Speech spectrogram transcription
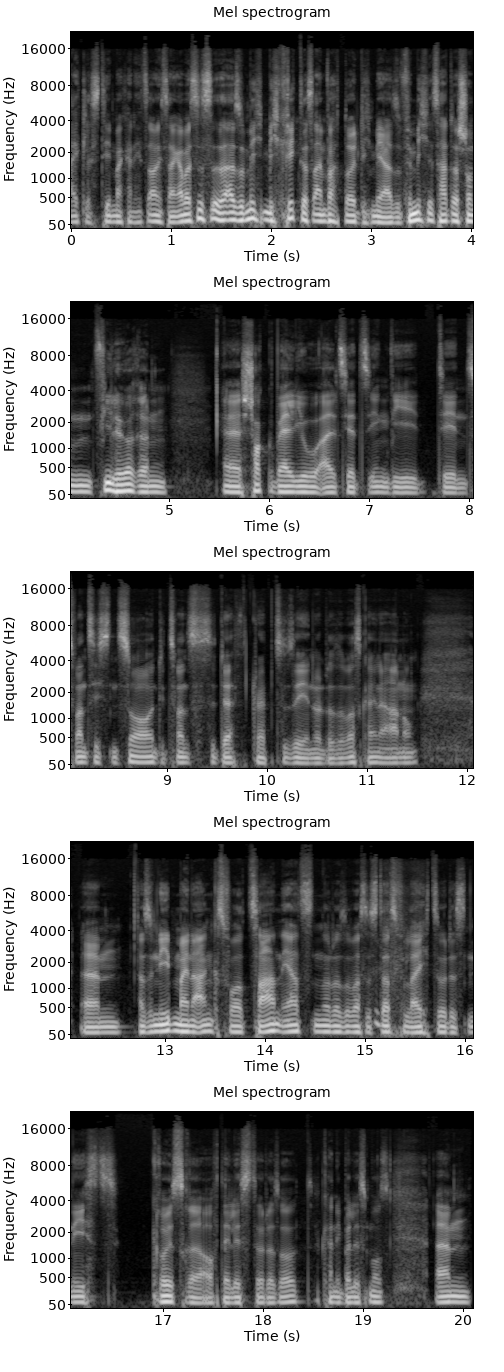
heikles Thema kann ich jetzt auch nicht sagen. Aber es ist, also mich, mich kriegt das einfach deutlich mehr. Also für mich ist, hat das schon einen viel höheren äh, Shock-Value, als jetzt irgendwie den 20. Saw, die 20. Death Trap zu sehen oder sowas, keine Ahnung. Ähm, also neben meiner Angst vor Zahnärzten oder sowas ist das vielleicht so das nächstgrößere auf der Liste oder so, Kannibalismus. Ähm,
